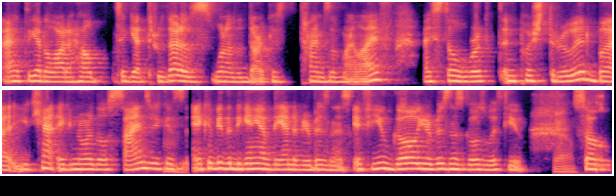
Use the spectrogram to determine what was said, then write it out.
I had to get a lot of help to get through that. It was one of the darkest times of my life. I still worked and pushed through it but you can't ignore those signs mm-hmm. because it could be the beginning of the end of your business. If you go your business goes with you. Yeah. so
